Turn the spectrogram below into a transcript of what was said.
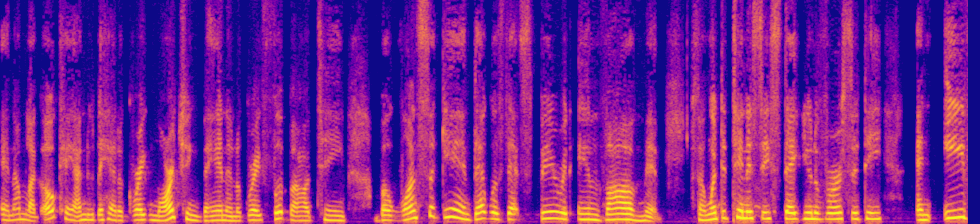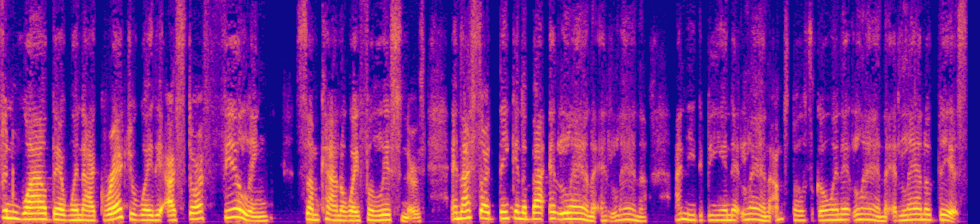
And I'm like, okay, I knew they had a great marching band and a great football team. But once again, that was that spirit involvement. So I went to Tennessee State University. And even while there, when I graduated, I started feeling some kind of way for listeners. And I start thinking about Atlanta. Atlanta. I need to be in Atlanta. I'm supposed to go in Atlanta. Atlanta this.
